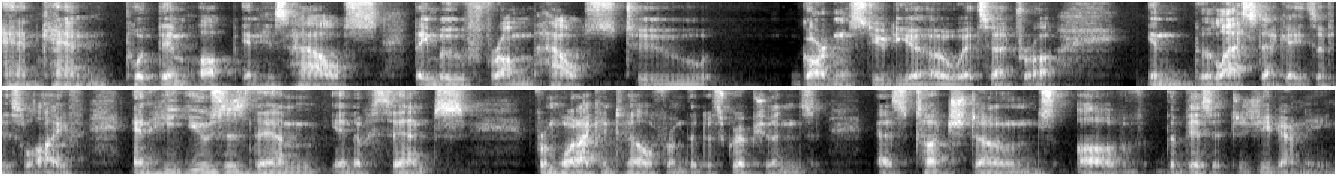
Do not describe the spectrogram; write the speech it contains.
and can put them up in his house. They move from house to garden studio, etc., in the last decades of his life. And he uses them, in a sense, from what I can tell from the descriptions, as touchstones of the visit to Giverny.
